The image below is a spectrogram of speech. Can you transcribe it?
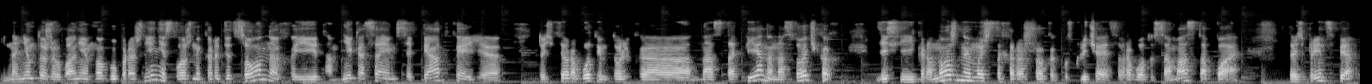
И на нем тоже выполняем много упражнений сложно-координационных, и там не касаемся пяткой, э, то есть все работаем только на стопе, на носочках. Здесь и икроножная мышца хорошо как бы включается в работу сама стопа. То есть, в принципе,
